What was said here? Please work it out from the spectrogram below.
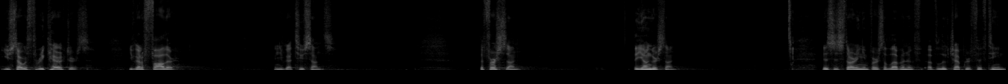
you start with three characters you've got a father, and you've got two sons. The first son, the younger son. This is starting in verse 11 of, of Luke chapter 15.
